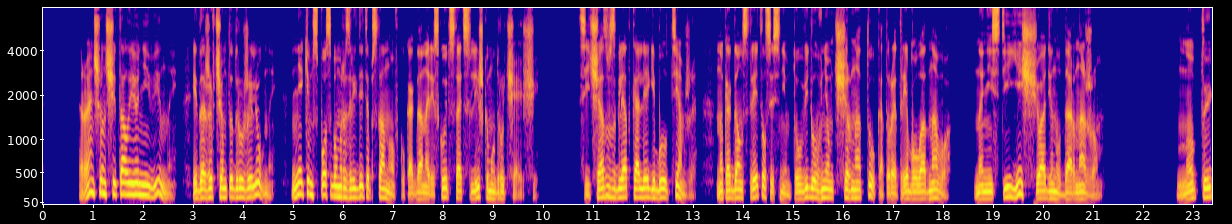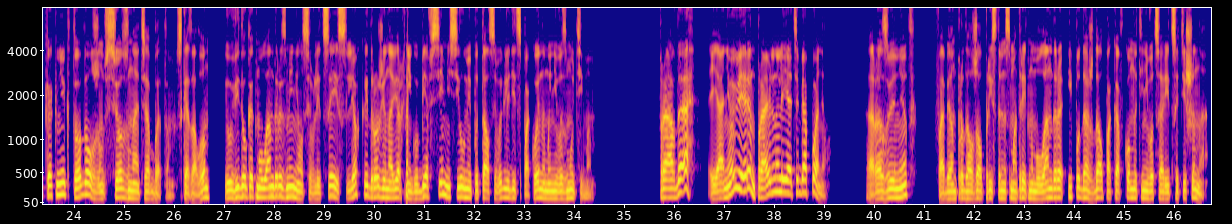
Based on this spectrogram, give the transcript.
Раньше он считал ее невинной и даже в чем-то дружелюбной, неким способом разрядить обстановку, когда она рискует стать слишком удручающей. Сейчас взгляд коллеги был тем же, но когда он встретился с ним, то увидел в нем черноту, которая требовала одного — нанести еще один удар ножом. «Ну, ты как никто должен все знать об этом», — сказал он, и увидел, как Муландер изменился в лице и с легкой дрожью на верхней губе всеми силами пытался выглядеть спокойным и невозмутимым. «Правда? Я не уверен, правильно ли я тебя понял. «А разве нет?» Фабиан продолжал пристально смотреть на Муландера и подождал, пока в комнате не воцарится тишина.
